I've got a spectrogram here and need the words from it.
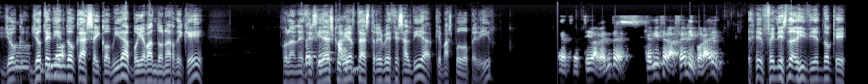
yo, yo teniendo casa y comida, ¿voy a abandonar de qué? Con las necesidades cubiertas tres veces al día, ¿qué más puedo pedir? Efectivamente. ¿Qué dice la Feli por ahí? Feli está diciendo que,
